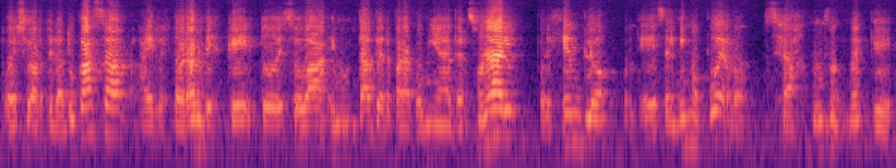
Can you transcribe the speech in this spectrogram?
Puedes llevártelo a tu casa, hay restaurantes que todo eso va en un tupper para comida de personal, por ejemplo, porque es el mismo puerro, o sea, no, es que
